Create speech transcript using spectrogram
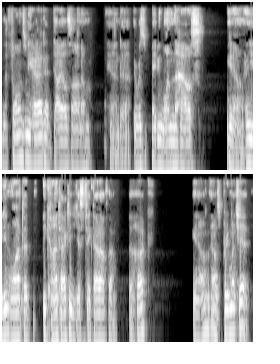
the phones we had had dials on them and uh, there was maybe one in the house, you know, and you didn't want to be contacted. You just take that off the, the hook. You know, that was pretty much it.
